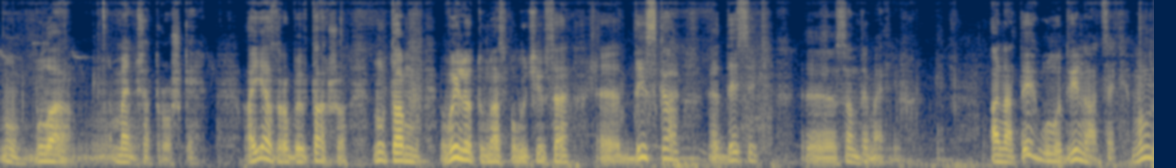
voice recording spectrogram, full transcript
Ну, була менша трошки. А я зробив так, що ну, там вильот у нас получився е, диска е, 10 е, сантиметрів. А на тих було 12. Ну,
